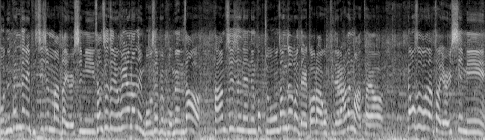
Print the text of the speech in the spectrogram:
모든 팬들이 비시즌마다 열심히 선수들이 훈련하는 모습을 보면서 다음 시즌에는 꼭 좋은 성적을 낼 거라고 기대를 하는 것 같아요. 평소보다 더 열심히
